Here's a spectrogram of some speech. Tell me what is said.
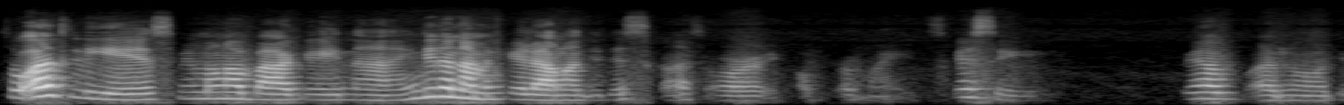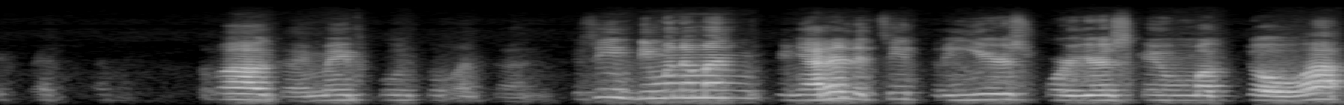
So at least, may mga bagay na hindi na namin kailangan i-discuss or i-compromise. Kasi, we have, ano, different, ano, Sa bagay, may punto ka dyan. Kasi hindi mo naman, kunyari, let's say, 3 years, 4 years kayong magjowa.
